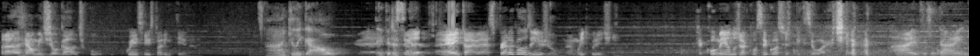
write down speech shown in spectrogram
pra realmente jogar, tipo, conhecer a história inteira. né? Ah, que legal. É interessante. É, então, é super legalzinho o jogo, é muito bonitinho. Recomendo, já que você gosta de pixel art. Ai, vou jogar, hein?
